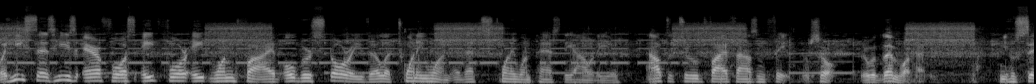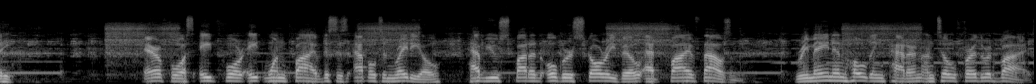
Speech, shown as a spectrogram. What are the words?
Well, he says he's Air Force 84815 over Storyville at 21. Uh, That's 21 past the hour to you. Altitude 5,000 feet. So, uh, then what happens? You'll see. Air Force 84815, this is Appleton Radio. Have you spotted over Storyville at 5,000. Remain in holding pattern until further advised.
